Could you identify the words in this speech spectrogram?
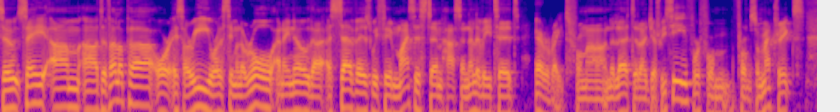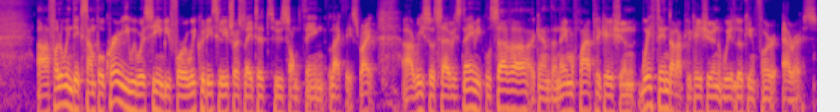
So say I'm a developer or SRE or a similar role, and I know that a service within my system has an elevated error rate from an alert that I just received or from, from some metrics. Uh, following the example query we were seeing before, we could easily translate it to something like this, right? Uh, resource service name equals server, again, the name of my application. Within that application, we're looking for errors.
